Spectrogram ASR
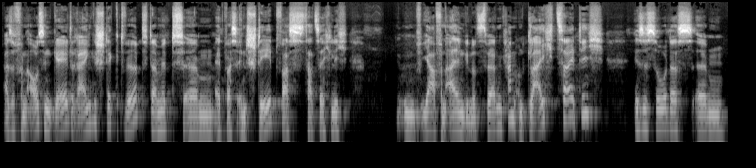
also von außen Geld reingesteckt wird, damit ähm, etwas entsteht, was tatsächlich ja von allen genutzt werden kann. Und gleichzeitig ist es so, dass ähm,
